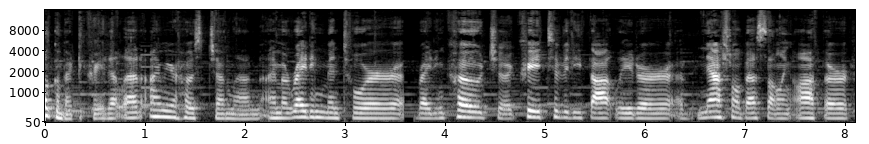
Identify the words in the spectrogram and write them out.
Welcome back to Create Out Loud. I'm your host, Jen Louden. I'm a writing mentor, writing coach, a creativity thought leader, a national best-selling author,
